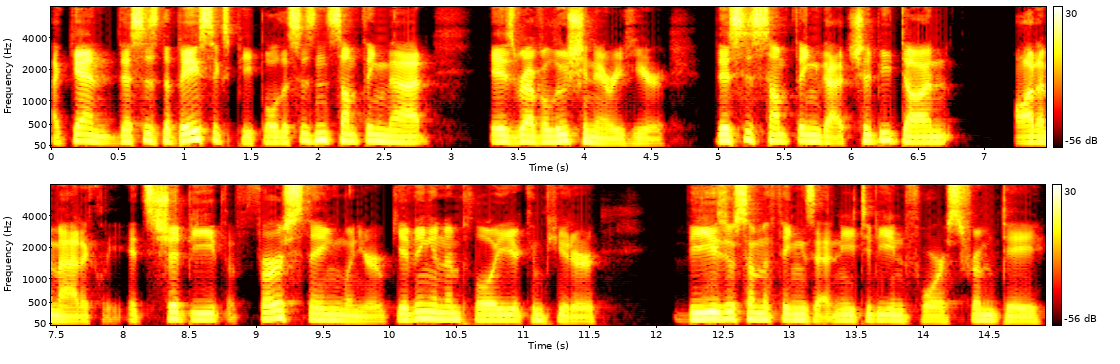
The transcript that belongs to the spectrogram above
Again, this is the basics, people. This isn't something that is revolutionary here. This is something that should be done automatically. It should be the first thing when you're giving an employee a computer. These are some of the things that need to be enforced from day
